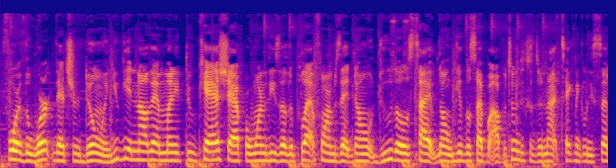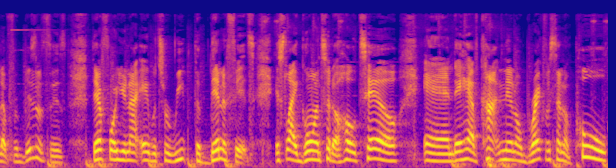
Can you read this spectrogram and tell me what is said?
for the work that you're doing. You getting all that money through Cash App or one of these other platforms that don't do those type, don't give those type of opportunities because they're not technically set up for businesses. Therefore, you're not able to reap the benefits. It's like going to the hotel and they have continental breakfast and a pool,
